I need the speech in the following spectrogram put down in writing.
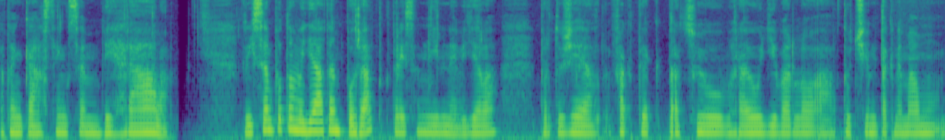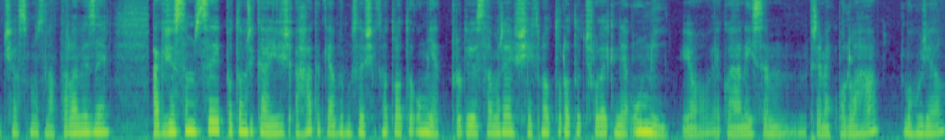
a ten casting jsem vyhrála. Když jsem potom viděla ten pořad, který jsem nikdy neviděla, protože já fakt, jak pracuju, hraju divadlo a točím, tak nemám čas moc na televizi. Takže jsem si potom říkala, že aha, tak já budu muset všechno tohleto umět, protože samozřejmě všechno tohleto člověk neumí. Jo? Jako já nejsem Přemek Podlaha, bohužel.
